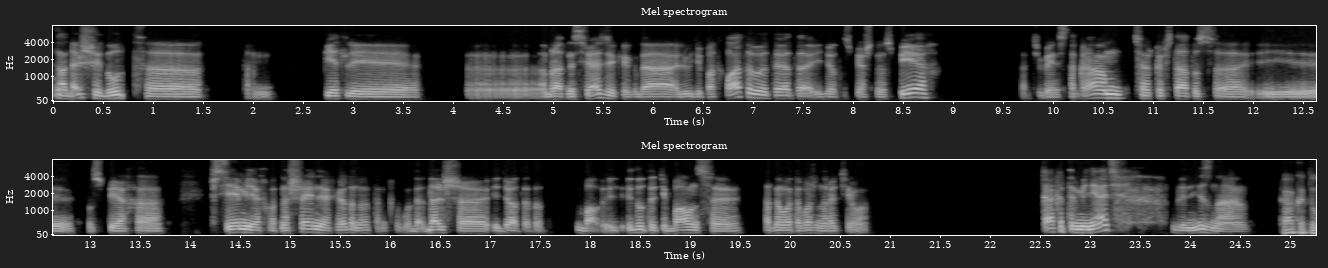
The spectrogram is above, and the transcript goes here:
А дальше идут э, там, петли э, обратной связи, когда люди подхватывают это, идет успешный успех, у тебя Инстаграм, церковь статуса и успеха в семьях, в отношениях, и это ну, там, как бы, дальше идет этот, идут эти баунсы одного и того же нарратива. Как это менять? Блин, не знаю. Как это,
